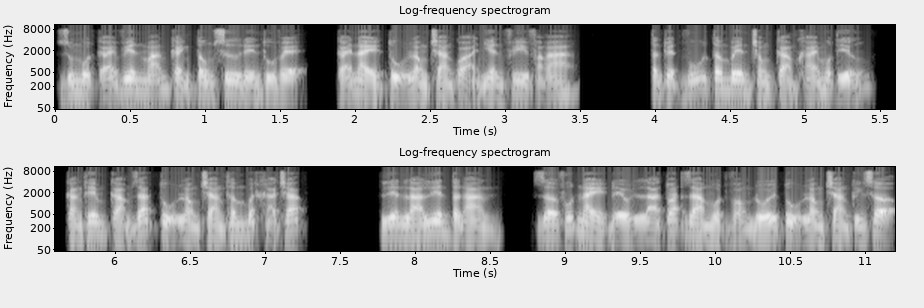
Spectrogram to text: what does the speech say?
Dùng một cái viên mãn cảnh tông sư đến thủ vệ, cái này tụ long trang quả nhiên phi phạm a. Tần tuyệt vũ tâm bên trong cảm khái một tiếng, càng thêm cảm giác tụ long trang thâm bất khả chắc. Liền là liên tần an giờ phút này đều là toát ra một vòng đối tụ long trang kính sợ,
